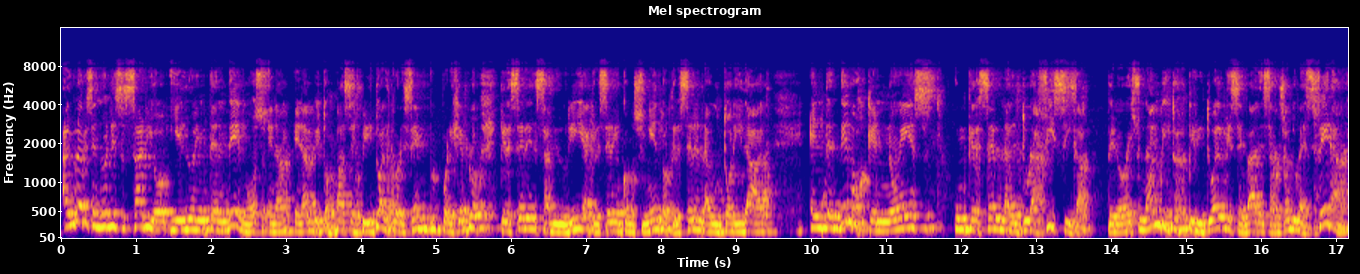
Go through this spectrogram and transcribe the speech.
algunas veces no es necesario y lo entendemos en, en ámbitos más espirituales. Por ejemplo, por ejemplo, crecer en sabiduría, crecer en conocimiento, crecer en autoridad. Entendemos que no es un crecer en altura física, pero es un ámbito espiritual que se va desarrollando, una esfera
